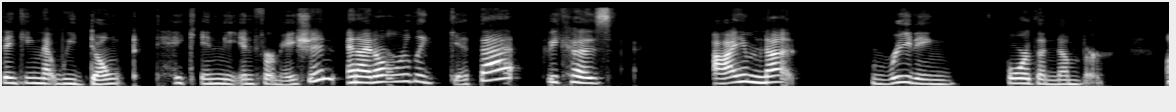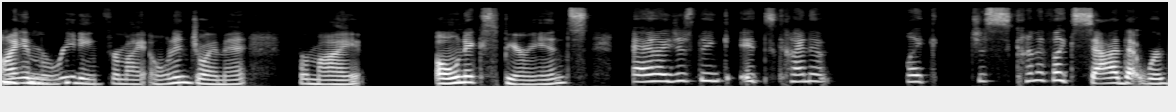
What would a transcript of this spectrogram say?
thinking that we don't take in the information. And I don't really get that because I am not reading for the number. I am Mhm. reading for my own enjoyment, for my own experience. And I just think it's kind of like just kind of like sad that we're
